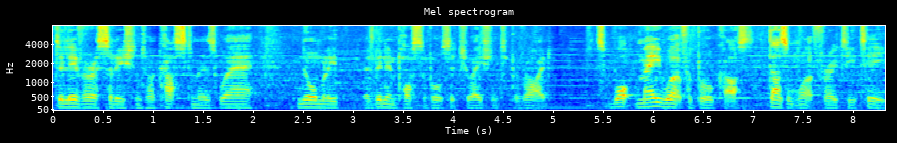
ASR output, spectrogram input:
deliver a solution to our customers where normally there's been an impossible situation to provide. So what may work for broadcast doesn't work for OTT.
